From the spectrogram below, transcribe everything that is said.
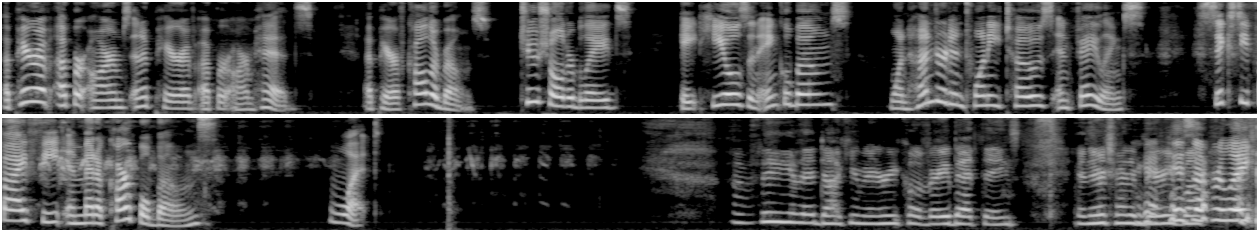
A pair of upper arms and a pair of upper arm heads a pair of collarbones, two shoulder blades, 8 heels and ankle bones, 120 toes and phalanx, 65 feet and metacarpal bones. What? I'm thinking of that documentary called Very Bad Things, and they're trying to bury his Bob- upper leg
